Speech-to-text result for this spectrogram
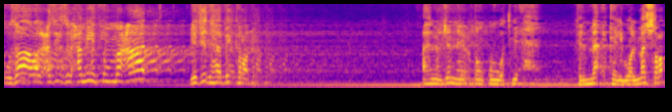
وزار العزيز الحميد ثم عاد يجدها بكرا أهل الجنة يعطون قوة مئة في المأكل والمشرب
